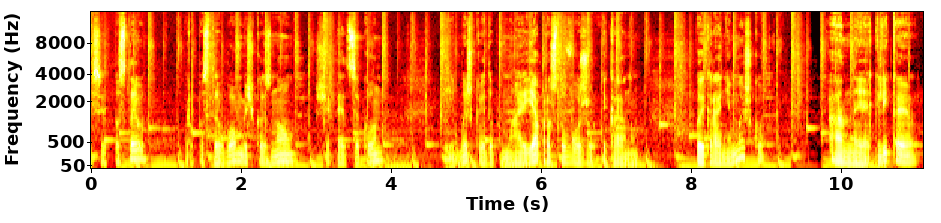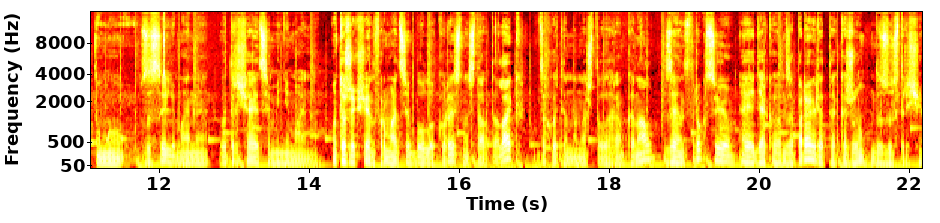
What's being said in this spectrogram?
Ось відпустив, пропустив бомбочку, знову ще 5 секунд. І мишкою допомагаю. Я просто ввожу екраном по екрані мишку, а не клікаю, тому зусиль в мене витрачається мінімально. Отож, якщо інформація була корисною, ставте лайк, заходьте на наш телеграм-канал за інструкцією. А я дякую вам за перегляд та кажу до зустрічі.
